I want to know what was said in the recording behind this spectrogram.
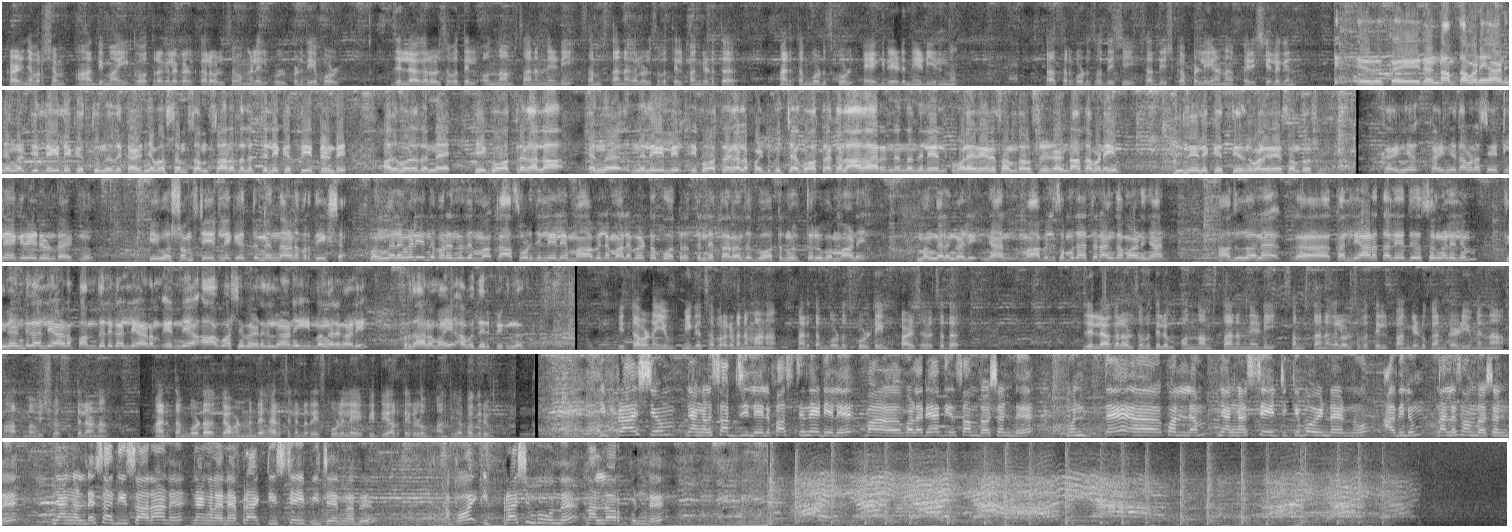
കഴിഞ്ഞ വർഷം ആദ്യമായി ഗോത്രകലകൾ കലോത്സവങ്ങളിൽ ഉൾപ്പെടുത്തിയപ്പോൾ ജില്ലാ കലോത്സവത്തിൽ ഒന്നാം സ്ഥാനം നേടി സംസ്ഥാന കലോത്സവത്തിൽ പങ്കെടുത്ത് മരത്തങ്കോട് സ്കൂൾ എ ഗ്രേഡ് നേടിയിരുന്നു. കാസർഗോഡ് സ്വദേശി സതീഷ് കപ്പള്ളിയാണ് പരിശീലകൻ. രണ്ടാം തവണയാണ് ഞങ്ങൾ ജില്ലയിലേക്ക് എത്തുന്നത്. കഴിഞ്ഞ വർഷം സംസ്ഥാന തലത്തിലേക്ക് എത്തിയിട്ടുണ്ട്. അതുപോലെ തന്നെ ഈ ഗോത്രകല എന്ന നിലയിൽ ഗോത്രകല പഠിപ്പിച്ച ഗോത്ര കലാകാരൻ എന്ന നിലയിൽ എനിക്ക് വളരെയേറെ സന്തോഷമുണ്ട് രണ്ടാം തവണയും ജില്ലയിലേക്ക് എത്തിയതിന് വളരെയേറെ സന്തോഷം. കഴിഞ്ഞ കഴിഞ്ഞ തവണ സ്റ്റേറ്റ് എ ഗ്രേഡ് ഉണ്ടായിരുന്നു. ഈ വർഷം സ്റ്റേറ്റിലേക്ക് എത്തുമെന്നാണ് പ്രതീക്ഷ. മംഗലംകളി എന്ന് പറയുന്നത് കാസർഗോഡ് ജില്ലയിലെ മാവില മലവേട്ട ഗോത്രത്തിന്റെ തനത് ഗോത്ര നൃത്തരൂപമാണ് മംഗലംകളി. ഞാൻ മാവിൽ സമുദായത്തിന്റെ അംഗമാണ് ഞാൻ. അതുപോലെ കല്യാണ തലേ ദിവസങ്ങളിലും തിരണ്ട് കല്യാണം പന്തൽ കല്യാണം എന്നീ ആഘോഷ വേളകളിലാണ് ഈ മംഗലംകളി പ്രധാനമായി അവതരിപ്പിക്കുന്നത്. ഇത്തവണയും മികച്ച പ്രകടനമാണ് മരത്തംകോട് സ്കൂൾ ടീം കാഴ്ചവെച്ചത്. ജില്ലാ കലോത്സവത്തിലും ഒന്നാം സ്ഥാനം നേടി സംസ്ഥാന കലോത്സവത്തിൽ പങ്കെടുക്കാൻ കഴിയുമെന്ന ആത്മവിശ്വാസത്തിലാണ് മരത്തംകോട് ഗവൺമെന്റ് ഹയർ സെക്കൻഡറി സ്കൂളിലെ വിദ്യാർത്ഥികളും അധ്യാപകരും. ഇപ്രാവശ്യം ഞങ്ങൾ സബ് ജില്ലയിൽ ഫസ്റ്റ് നേടിയതിൽ വളരെയധികം സന്തോഷമുണ്ട് മുൻപത്തെ കൊല്ലം ഞങ്ങൾ സ്റ്റേറ്റിക്ക് പോയിണ്ടായിരുന്നു. അതിലും നല്ല സന്തോഷമുണ്ട് ഞങ്ങളുടെ സതീഷ് സാറാണ് ഞങ്ങളെന്നെ പ്രാക്ടീസ് ചെയ്യിപ്പിച്ചിരുന്നത്. അപ്പോൾ ഇപ്രാവശ്യം പോകുന്നത് നല്ല ഉറപ്പുണ്ട്.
